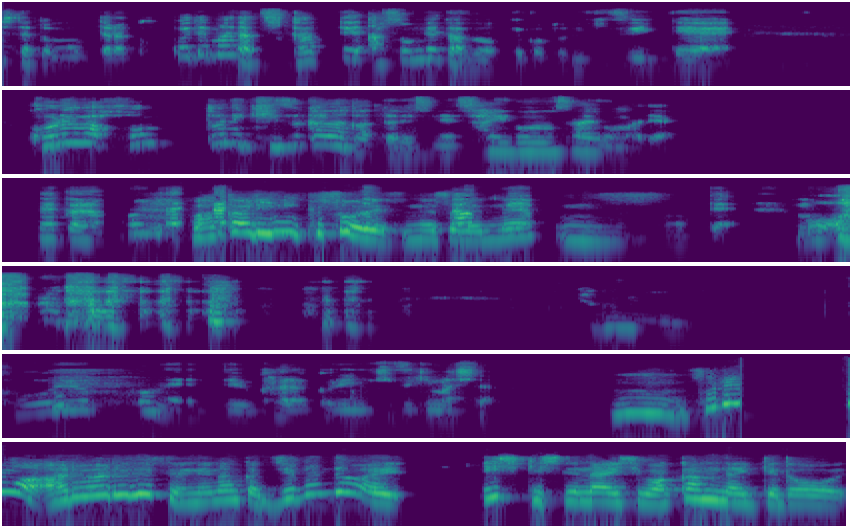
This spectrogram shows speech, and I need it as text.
したと思ったら、ここでまだ使って遊んでたぞってことに気づいて、これは本当に気づかなかったですね、最後の最後まで。だから、問題わかりにくそうですね、それね。うん。って、もう、うん、こういうことねっていうからくりに気づきました。うん。それもあるあるですよね。なんか自分では意識してないし、わかんないけど、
